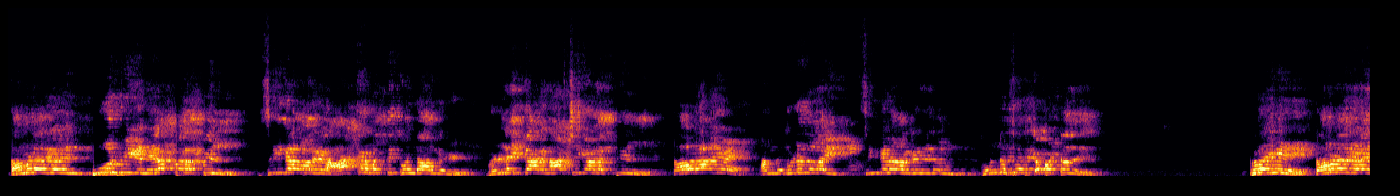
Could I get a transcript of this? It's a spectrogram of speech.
தமிழர்களின் பூர்வீக நிலப்பரப்பில் சிங்களவர்கள் ஆக்கிரமித்துக் கொண்டார்கள். வெள்ளைக்காரன் ஆட்சி காலத்தில் தவறாக அந்த விடுதலை சிங்களவர்களிடம் கொண்டு சேர்க்கப்பட்டது. பிறகு தமிழர்களை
